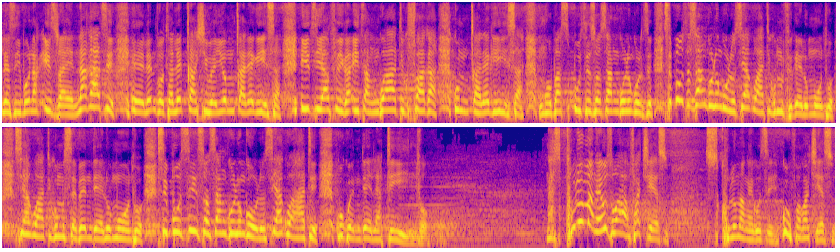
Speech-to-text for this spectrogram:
lesiyibona kuIsrael. Nakathi eh, le ndvodza leqashiwe yomcalekisa ithi yafika ithi angikwathi kufaka kumcalekisa ngoba sibusiso saNkulunkulu. Sibusiso saNkulunkulu siyakwathi kumvikela umuntu, siyakwathi kumsebentela umuntu. Sibusiso saNkulunkulu siyakwathi kukwentela tintfo. Nasikhuluma ngekuthi wafa Jesu. Sikhuluma ngekuthi kufa kwaJesu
